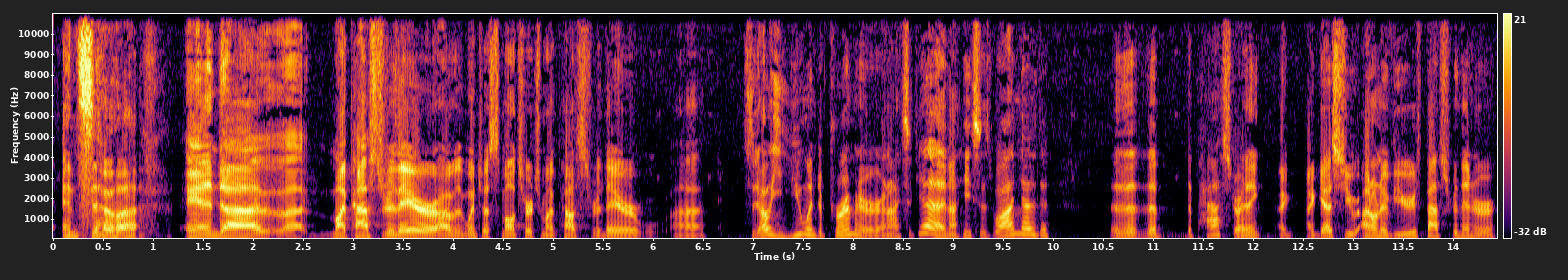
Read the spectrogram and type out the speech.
and so, uh, and uh, my pastor there, I went to a small church, and my pastor there uh, said, "Oh, you went to Perimeter?" And I said, "Yeah." And he says, "Well, I know the the the, the pastor. I think I, I, guess you. I don't know if you're youth pastor then or,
